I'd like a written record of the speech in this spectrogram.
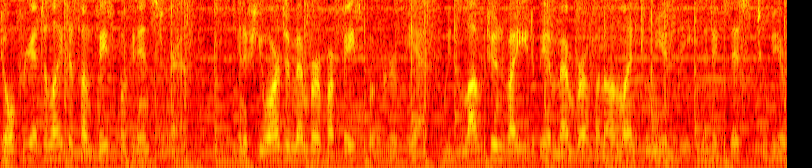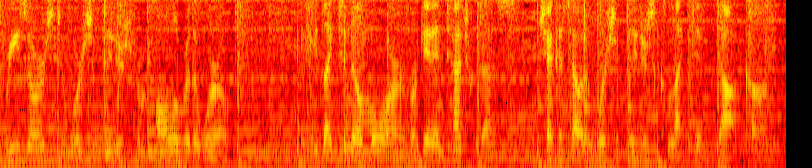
Don't forget to like us on Facebook and Instagram. And if you aren't a member of our Facebook group yet, we'd love to invite you to be a member of an online community that exists to be a resource to worship leaders from all over the world. If you'd like to know more or get in touch with us, check us out at worshipleaderscollective.com.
